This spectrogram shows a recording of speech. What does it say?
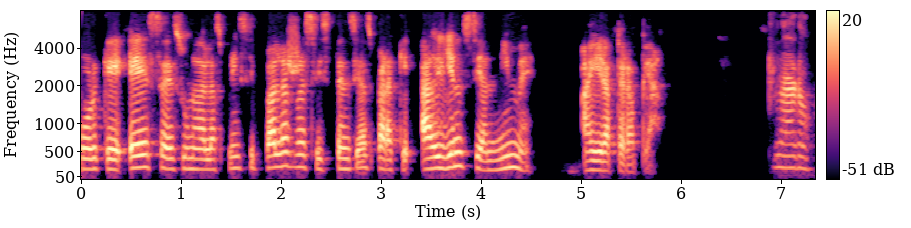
porque esa es una de las principales resistencias para que alguien se anime a ir a terapia. Claro,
